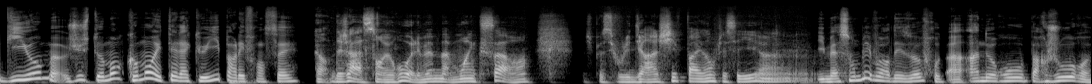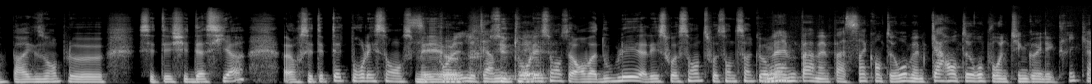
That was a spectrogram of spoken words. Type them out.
Guillaume, justement, comment est-elle accueillie par les Français? Alors déjà, à 100 euros, elle est même à moins que ça. Hein. Je ne sais pas si vous voulez dire un chiffre, par exemple, essayez. Euh. Il m'a semblé voir des offres à 1 euro par jour, par exemple, euh, c'était chez Dacia. Alors, c'était peut-être pour l'essence, mais pour euh, c'est pour l'essence. Alors, on va doubler, aller 60, 65 euros. Même pas, même pas 50 euros, même 40 euros pour une Twingo électrique.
